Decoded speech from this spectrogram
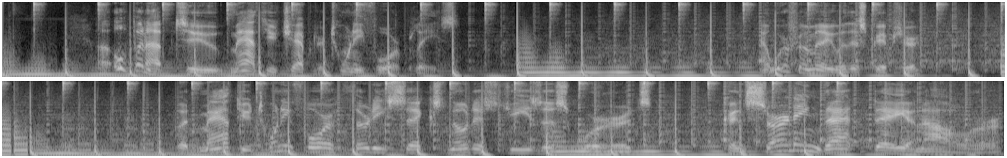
Uh, open up to Matthew chapter 24, please. Now, we're familiar with the scripture, but Matthew 24 36, notice Jesus' words concerning that day and hour,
